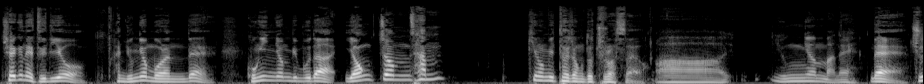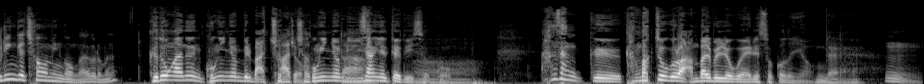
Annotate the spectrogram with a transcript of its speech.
최근에 드디어 한 6년 몰았는데, 공인연비보다 0.3km 정도 줄었어요. 아, 6년 만에. 네. 줄인 게 처음인 건가요, 그러면? 그동안은 공인연비를 맞췄죠. 맞췄다. 공인연비 이상일 때도 있었고. 어, 항상 그 강박적으로 안 밟으려고 애를 썼거든요. 네. 음.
